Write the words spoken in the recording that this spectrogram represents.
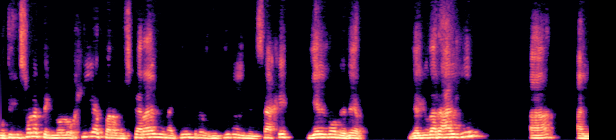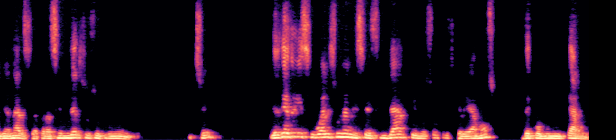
Utilizó la tecnología para buscar a alguien a quien transmitirle el mensaje y él no beber, y ayudar a alguien a alivianarse, a trascender su sufrimiento. ¿Sí? Y el día de hoy es igual, es una necesidad que nosotros creamos de comunicarnos.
